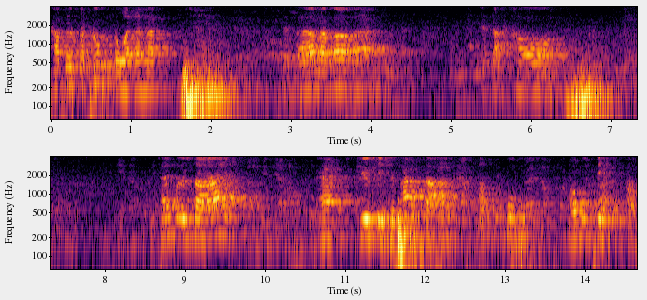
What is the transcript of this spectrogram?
ทำด้วยความนุ่มนวลนะครับ ร็จแล้วเราก็มาจะดักคอ ใช้มือซ้ายนะฮะยืน45องศาเอามุมเอามุมเดียวก่อน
